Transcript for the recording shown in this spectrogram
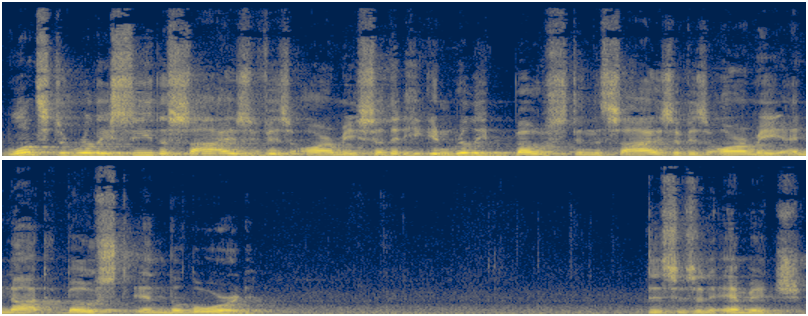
wants to really see the size of his army so that he can really boast in the size of his army and not boast in the Lord. This is an image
